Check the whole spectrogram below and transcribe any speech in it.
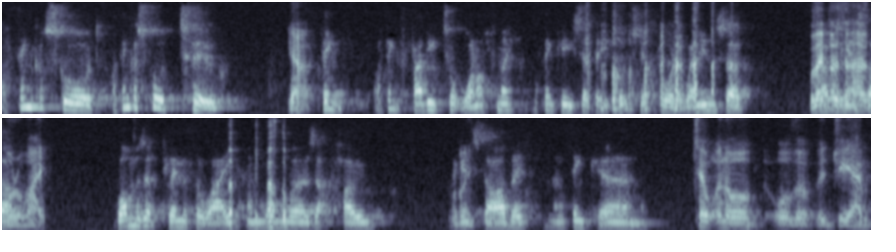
I think I scored. I think I scored two. Yeah. I think I think Faddy took one off me. I think he said that he touched it before it went in. So Well, they That both at home our- or away? One was at Plymouth away and one was at home against Derby. And I think um, Tilton or or the, the GM?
